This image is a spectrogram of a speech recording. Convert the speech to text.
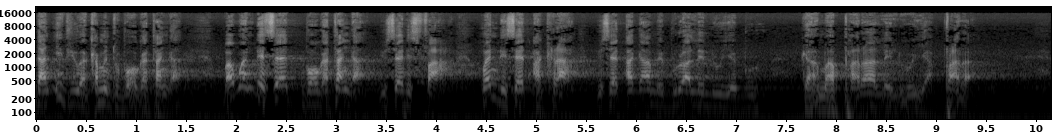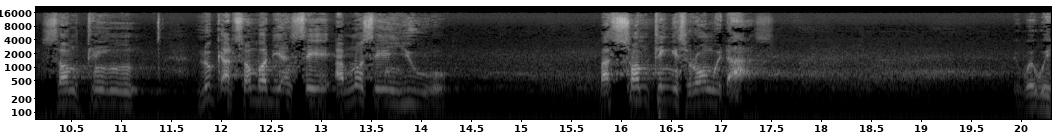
than if you were coming to Bolgatanga. But when they said Bolgatanga, you said it's far. When they said Accra, you said Agame Buru, hallelujah, Buru. Gama para, hallelujah, para. Something, look at somebody and say, I'm not saying you, but something is wrong with us. The way we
